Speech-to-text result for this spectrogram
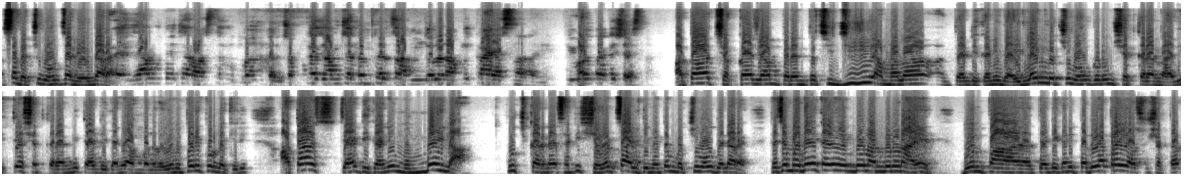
असा बच्चू भाऊंचा निर्धार आहे. या मुद्द्याच्या वास्तव रूपांतर चक्का जामच्या नंतरचं आंदोलन आपलं काय असणार आहे? तीव्रता कशी असणार? आता चक्का जाम पर्यंतची जीही आम्हाला त्या ठिकाणी गाईडलाईन बच्चू भाऊंकडून शेतकऱ्यांना आली. त्या शेतकऱ्यांनी त्या ठिकाणी अंमलबजावणी परिपूर्ण केली. आता त्या ठिकाणी मुंबईला कूच करण्यासाठी शेवटचा अल्टिमेटम बच्चूभाऊ देणार आहे. त्याच्यामध्ये काही एक दोन आंदोलन आहेत. दोन त्या ठिकाणी पदयात्राही असू शकतात.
